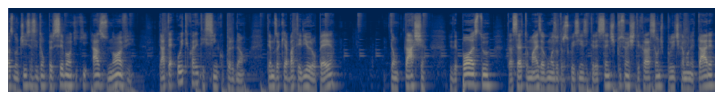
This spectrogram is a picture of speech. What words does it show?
as notícias. Então percebam aqui que às 9, tá até 8h45, perdão, temos aqui a bateria europeia. Então taxa de depósito, tá certo? Mais algumas outras coisinhas interessantes, principalmente declaração de política monetária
